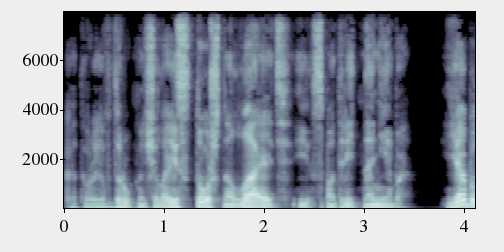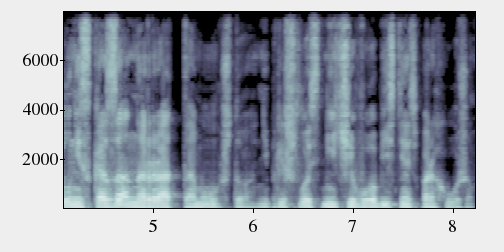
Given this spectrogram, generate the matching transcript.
которая вдруг начала истошно лаять и смотреть на небо. Я был несказанно рад тому, что не пришлось ничего объяснять прохожим.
